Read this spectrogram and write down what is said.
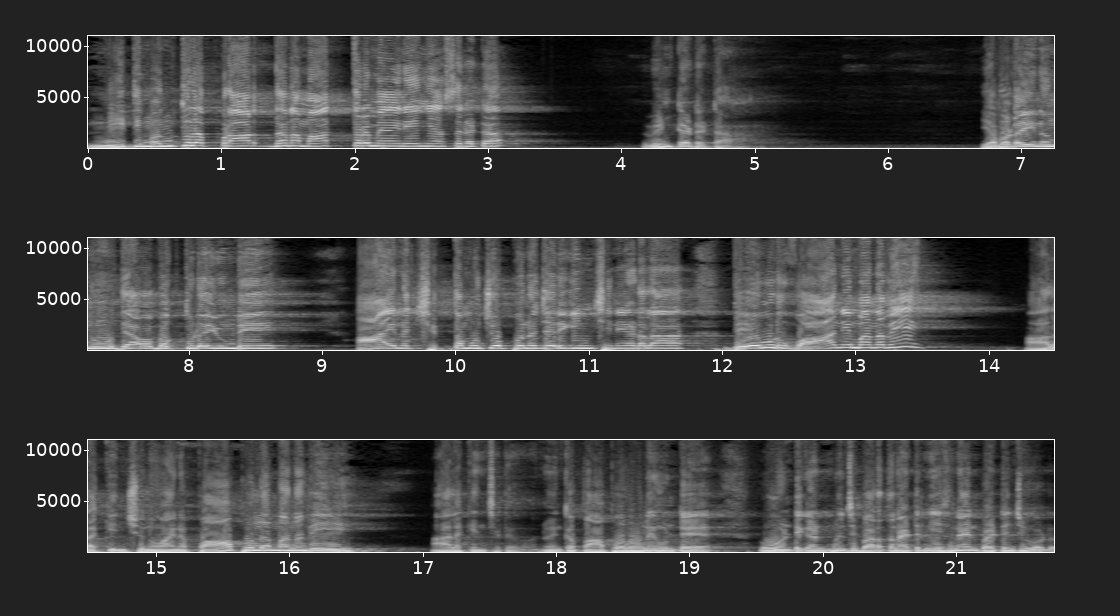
నీతిమంతుల ప్రార్థన మాత్రమే ఆయన ఏం చేస్తాడట? వింటాడట. ఎవడైనను దేవభక్తుడై ఉండి ఆయన చిత్తము చొప్పున జరిగించిన ఎడల దేవుడు వాని మనవి ఆలకించును. ఆయన పాపుల మనవి ఆలకించడు. నువ్వు ఇంకా పాపంలోనే ఉంటే నువ్వు ఒంటి గంట నుంచి భరతనాట్యం చేసినా ఆయన పట్టించుకోడు.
